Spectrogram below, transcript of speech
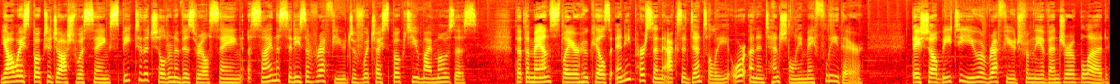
Yahweh spoke to Joshua, saying, Speak to the children of Israel, saying, Assign the cities of refuge of which I spoke to you by Moses that the manslayer who kills any person accidentally or unintentionally may flee there. They shall be to you a refuge from the avenger of blood.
